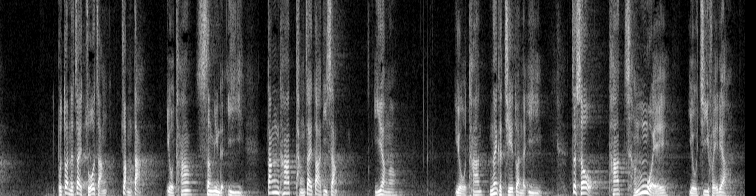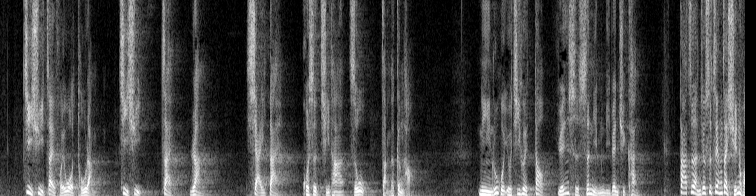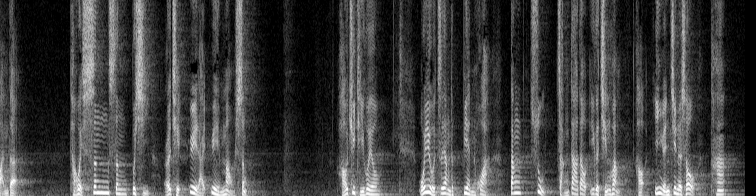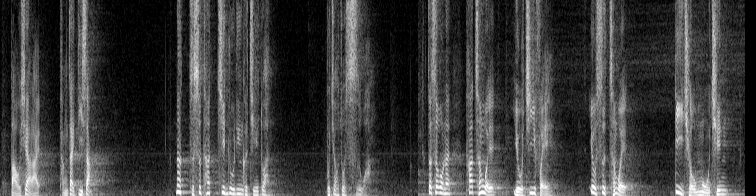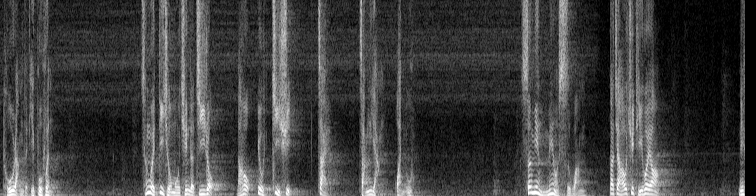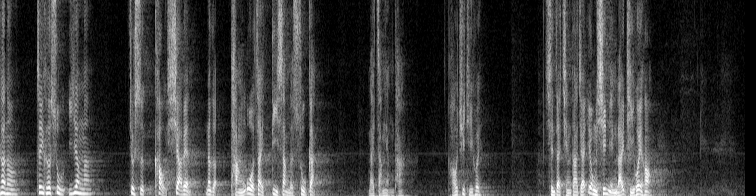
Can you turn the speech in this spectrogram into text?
不断的在茁长壮大，有它生命的意义。当它躺在大地上，一样哦，有它那个阶段的意义。这时候，它成为有机肥料，继续再肥沃土壤，继续再让下一代或是其他植物长得更好。你如果有机会到原始森林里面去看，大自然就是这样在循环的。它会生生不息，而且越来越茂盛。好好去体会哦。我有这样的变化，当树长大到一个情况，好因缘尽的时候，它倒下来，躺在地上。那只是它进入另一个阶段，不叫做死亡。这时候呢，它成为有机肥，又是成为地球母亲土壤的一部分。成为地球母亲的肌肉，然后又继续再长养万物。生命没有死亡，大家好好去体会哦。你看呢，这棵树一样啊，就是靠下面那个躺卧在地上的树干来长养它。好好去体会。现在，请大家用心灵来体会哈。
